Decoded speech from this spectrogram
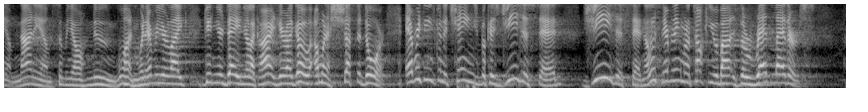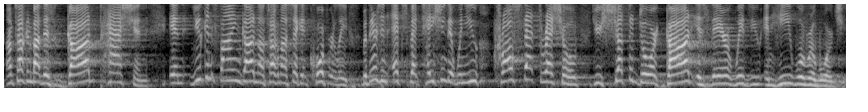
a.m., 9 a.m., some of y'all noon, 1, whenever you're like getting your day and you're like, all right, here I go, I'm gonna shut the door. Everything's gonna change because Jesus said, Jesus said, now listen, everything I'm gonna talk to you about is the red letters. I'm talking about this God passion and you can find God, and I'll talk about a second corporately, but there's an expectation that when you cross that threshold, you shut the door, God is there with you and He will reward you.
